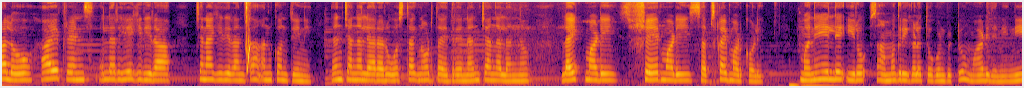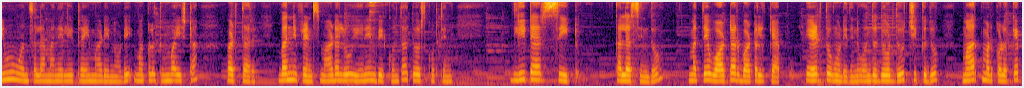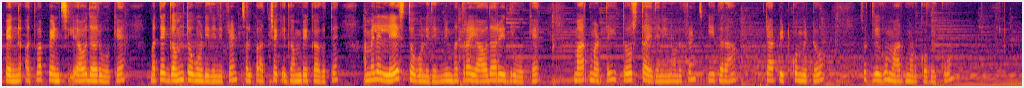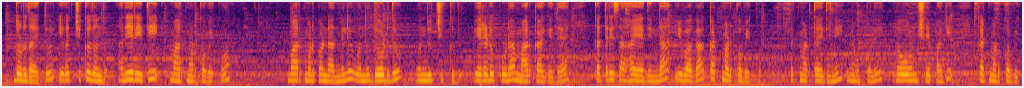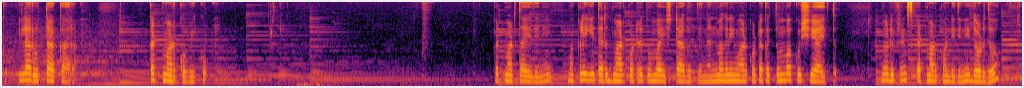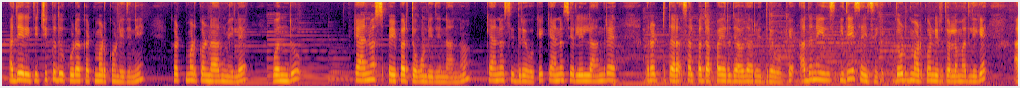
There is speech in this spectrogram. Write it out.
Hello, hi friends, ಎಲ್ಲರೂ ಹೇಗಿದ್ದೀರಾ? ಚೆನ್ನಾಗಿದ್ದೀರಾ ಅಂತ ಅಂದ್ಕೊತೀನಿ ನನ್ನ ಚಾನಲ್ ಯಾರು ಹೊಸ್ದಾಗಿ ನೋಡ್ತಾ ಇದ್ದರೆ ನನ್ನ ಚಾನಲನ್ನು ಲೈಕ್ ಮಾಡಿ ಶೇರ್ ಮಾಡಿ ಸಬ್ಸ್ಕ್ರೈಬ್ ಮಾಡ್ಕೊಳ್ಳಿ. ಮನೆಯಲ್ಲೇ ಇರೋ ಸಾಮಗ್ರಿಗಳು ತೊಗೊಂಡ್ಬಿಟ್ಟು ಮಾಡಿದ್ದೀನಿ. ನೀವು ಒಂದ್ಸಲ ಮನೆಯಲ್ಲಿ ಟ್ರೈ ಮಾಡಿ ನೋಡಿ ಮಕ್ಕಳು ತುಂಬ ಇಷ್ಟ ಪಡ್ತಾರೆ ಬನ್ನಿ ಫ್ರೆಂಡ್ಸ್ ಮಾಡಲು ಏನೇನು ಬೇಕು ಅಂತ ತೋರಿಸ್ಕೊಡ್ತೀನಿ. ಗ್ಲಿಟರ್ ಸೀಟು ಕಲರ್ಸಿಂದು ಮತ್ತು ವಾಟರ್ ಬಾಟಲ್ ಕ್ಯಾಪ್ ಎರಡು ತೊಗೊಂಡಿದ್ದೀನಿ. ಒಂದು ದೊಡ್ಡದು, ಚಿಕ್ಕದು ಮಾರ್ಕ್ ಮಾಡ್ಕೊಳ್ಳೋಕ್ಕೆ ಪೆನ್ ಅಥವಾ ಪೆನ್ಸಿಲ್ ಯಾವುದಾದ್ರು ಓಕೆ. ಮತ್ತು ಗಮ್ ತೊಗೊಂಡಿದ್ದೀನಿ ಫ್ರೆಂಡ್ಸ್ ಸ್ವಲ್ಪ ಹಚ್ಚಕ್ಕೆ ಗಮ್ ಬೇಕಾಗುತ್ತೆ. ಆಮೇಲೆ ಲೇಸ್ ತೊಗೊಂಡಿದ್ದೀನಿ. ನಿಮ್ಮ ಹತ್ರ ಯಾವ್ದಾದ್ರು ಇದ್ದರೂ ಓಕೆ. ಮಾರ್ಕ್ ಮಾಡ್ತಾ ಈ ತೋರಿಸ್ತಾ ಇದ್ದೀನಿ ನೋಡಿ ಫ್ರೆಂಡ್ಸ್ ಈ ಥರ ಕ್ಯಾಪ್ ಇಟ್ಕೊಂಬಿಟ್ಟು ಸುತ್ತಲಿಗೂ ಮಾರ್ಕ್ ಮಾಡ್ಕೋಬೇಕು. ದೊಡ್ಡದಾಯಿತು. ಈಗ ಚಿಕ್ಕದೊಂದು ಅದೇ ರೀತಿ ಮಾರ್ಕ್ ಮಾಡ್ಕೋಬೇಕು. ಮಾರ್ಕ್ ಮಾಡ್ಕೊಂಡಾದಮೇಲೆ ಒಂದು ದೊಡ್ಡದು, ಒಂದು ಚಿಕ್ಕದು. ಎರಡು ಕೂಡ ಮಾರ್ಕ್ ಆಗಿದೆ. ಕತ್ತರಿ ಸಹಾಯದಿಂದ ಇವಾಗ ಕಟ್ ಮಾಡ್ಕೋಬೇಕು. ಕಟ್ ಮಾಡ್ತಾ ಇದ್ದೀನಿ, ನೋಡ್ಕೊಳ್ಳಿ. ರೌಂಡ್ ಶೇಪಾಗಿ ಕಟ್ ಮಾಡ್ಕೋಬೇಕು. ಇಲ್ಲ ವೃತ್ತಾಕಾರ. ಕಟ್ ಮಾಡ್ಕೋಬೇಕು. ಕಟ್ ಮಾಡ್ತಾ ಇದ್ದೀನಿ. ಮಕ್ಕಳಿಗೆ ಈ ಥರದ್ದು ಮಾಡಿಕೊಟ್ರೆ ತುಂಬ ಇಷ್ಟ ಆಗುತ್ತೆ. ನನ್ನ ಮಗನಿಗೆ ಮಾಡಿಕೊಟ್ಟಾಗ ತುಂಬ ಖುಷಿ ಆಯಿತು. ನೋಡಿ ಫ್ರೆಂಡ್ಸ್ ಕಟ್ ಮಾಡ್ಕೊಂಡಿದ್ದೀನಿ, ದೊಡ್ಡದು. ಅದೇ ರೀತಿ ಚಿಕ್ಕದು ಕೂಡ ಕಟ್ ಮಾಡ್ಕೊಂಡಿದ್ದೀನಿ. ಕಟ್ ಮಾಡ್ಕೊಂಡಾದಮೇಲೆ ಒಂದು ಕ್ಯಾನ್ವಸ್ ಪೇಪರ್ ತೊಗೊಂಡಿದ್ದೀನಿ ನಾನು. ಕ್ಯಾನ್ವಸ್ ಇದ್ದರೆ ಓಕೆ ಕ್ಯಾನ್ವಸ್ ಇರಲಿಲ್ಲ ಅಂದರೆ ರಟ್ ಥರ ಸ್ವಲ್ಪ ದಪ್ಪ ಇರೋದು ಯಾವುದಾದ್ರು ಇದ್ದರೆ ಓಕೆ. ಅದನ್ನು ಇದು ಸೈಜಿಗೆ ದೊಡ್ಡದು ಮಾಡ್ಕೊಂಡಿರ್ತವಲ್ಲ ಮೊದಲಿಗೆ,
